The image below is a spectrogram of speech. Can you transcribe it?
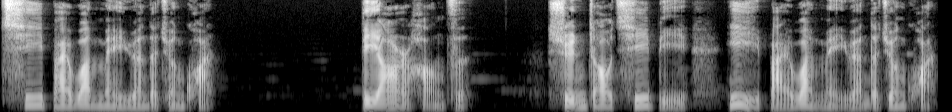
七百万美元的捐款。第二行字：寻找七笔一百万美元的捐款。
